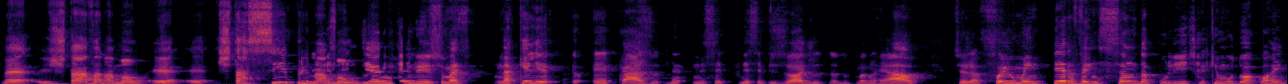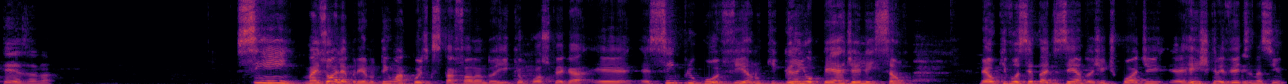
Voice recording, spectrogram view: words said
Né? Estava na mão, é, é está sempre na mão do. Eu entendo isso, mas naquele é, caso, né, nesse, nesse episódio do Plano Real, ou seja, foi uma intervenção da política que mudou a correnteza, né? Sim, mas olha, Breno, tem uma coisa que você está falando aí que eu posso pegar. É, é sempre o governo que ganha ou perde a eleição. Né, o que você está dizendo, a gente pode é, reescrever dizendo assim:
